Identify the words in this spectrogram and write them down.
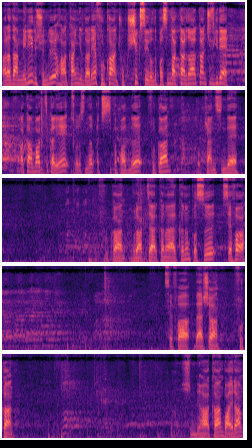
Aradan Melih'i düşündü. Hakan girdi araya. Furkan çok şık sıyrıldı. Pasını da aktardı. Hakan çizgide. Hakan baktı kaleye. Sonrasında açısı kapandı. Furkan top kendisinde. Furkan bıraktı Erkan'a. Erkan'ın pası Sefa. Sefa, Berşan, Furkan. Şimdi Hakan, Bayram.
